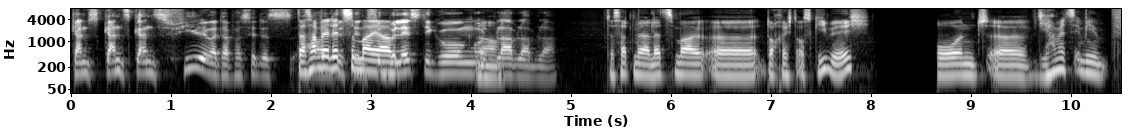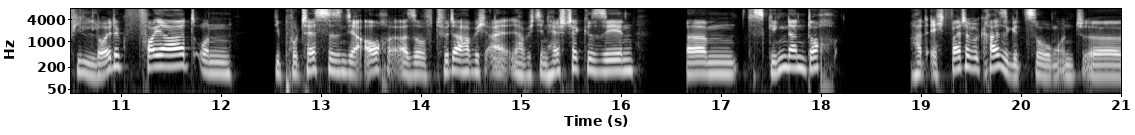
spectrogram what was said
ganz, ganz, ganz viel, was da passiert ist. Das haben wir Auch bis letzte hin Mal ja- Belästigung Genau. und bla bla bla. das hatten wir ja letztes Mal äh, doch recht ausgiebig. Und äh, die haben jetzt irgendwie viele Leute gefeuert und die Proteste sind ja auch, also auf Twitter habe ich, hab ich den Hashtag gesehen. Ähm, das ging dann doch, hat echt weitere Kreise gezogen. Und äh,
